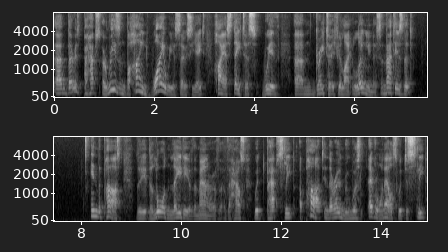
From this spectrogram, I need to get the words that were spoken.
Um, there is perhaps a reason behind why we associate higher status with um, greater, if you like, loneliness, and that is that in the past, the, the lord and lady of the manor of, of the house would perhaps sleep apart in their own room, whereas everyone else would just sleep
